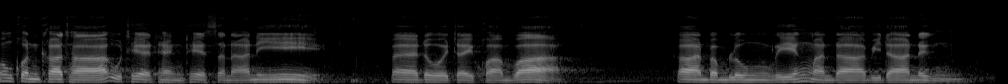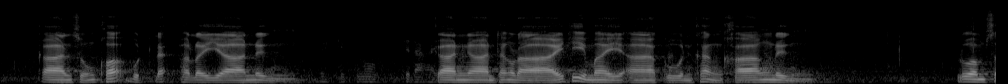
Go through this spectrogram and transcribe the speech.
มงคลคาถาอุเทศแห่งเทศนานี้ แปลโดยใจความว่า การบำรุงเลี้ยงมารดาบิดาหนึ่ง การสงเคราะห์บุตรและภรรยาหนึ่งไปเก็บนอกจะได้การงานทั้งหลายที่ไม่อากูลข้างค้างหนึ่ง รวมส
